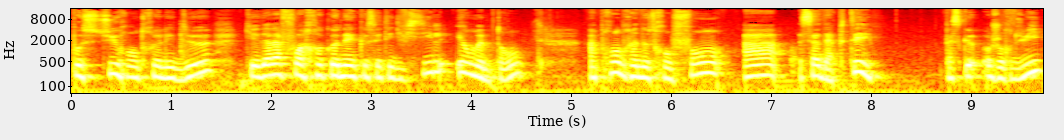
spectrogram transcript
posture entre les deux qui est à la fois reconnaître que c'était difficile et en même temps apprendre à notre enfant à s'adapter. Parce qu'aujourd'hui,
